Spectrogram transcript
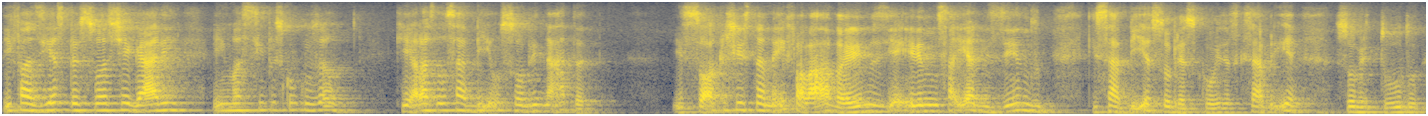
e fazia as pessoas chegarem em uma simples conclusão, que elas não sabiam sobre nada. E Sócrates também falava, ele não, dizia, ele não saía dizendo que sabia sobre as coisas, que sabia sobre tudo.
